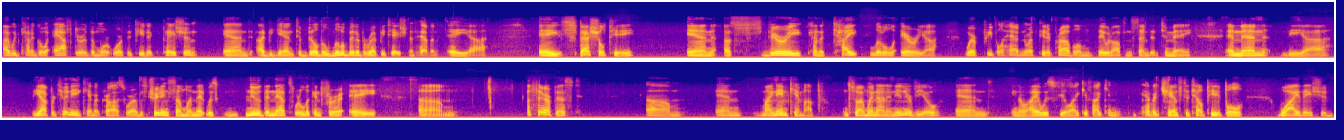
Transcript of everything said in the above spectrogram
I would kind of go after the more orthopedic patient, and I began to build a little bit of a reputation of having a uh, a specialty in a very kind of tight little area where people had an orthopedic problem, they would often send it to me. And then the uh, the opportunity came across where I was treating someone that was knew the Nets were looking for a um, a therapist, um, and my name came up, and so I went on an interview. And you know, I always feel like if I can have a chance to tell people why they should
